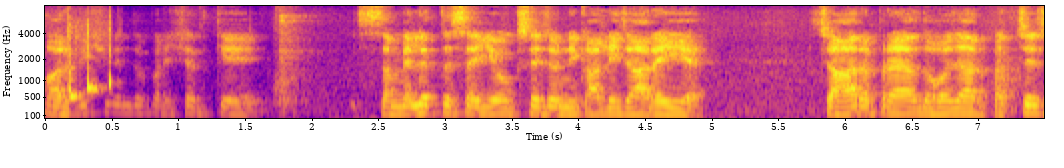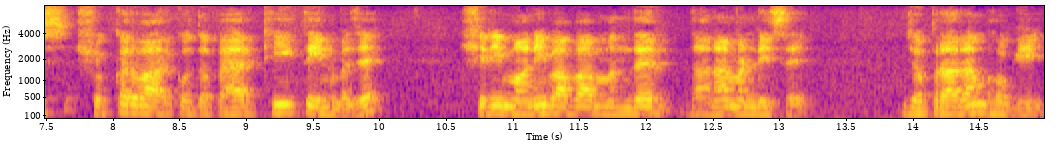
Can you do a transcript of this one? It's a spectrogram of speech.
और विश्व हिंदू परिषद के सम्मिलित सहयोग से जो निकाली जा रही है 4 अप्रैल 2025 शुक्रवार को दोपहर ठीक तीन बजे श्री मानी बाबा मंदिर दाना मंडी से जो प्रारंभ होगी,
